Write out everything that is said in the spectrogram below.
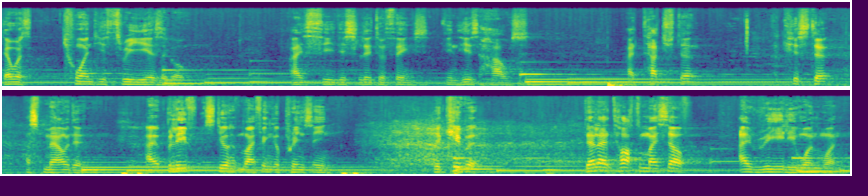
That was 23 years ago. I see these little things in his house. I touch I kissed it, I smelled it. I believe still have my fingerprints in. They keep it. Then I thought to myself, I really want one.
